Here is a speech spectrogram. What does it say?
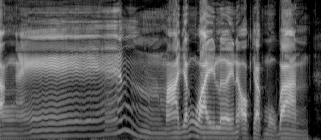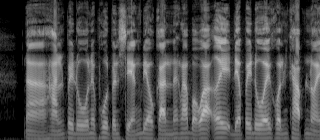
ดังแงนมายังไวเลยนะออกจากหมู่บ้าน นะหันไปดูเนี่ยพูดเป็นเสียงเดียวกันนะครับ บอกว่าเอ้ยเดี๋ยวไปดูไอ้คนขับหน่อย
